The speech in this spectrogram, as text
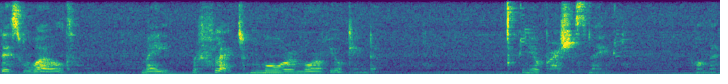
this world may reflect more and more of your kingdom. In your precious name. Amen.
